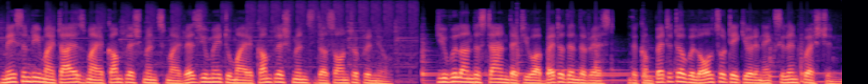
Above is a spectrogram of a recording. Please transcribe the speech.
Masonry my tires my accomplishments my resume to my accomplishments thus entrepreneur. You will understand that you are better than the rest, the competitor will also take your an excellent question.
